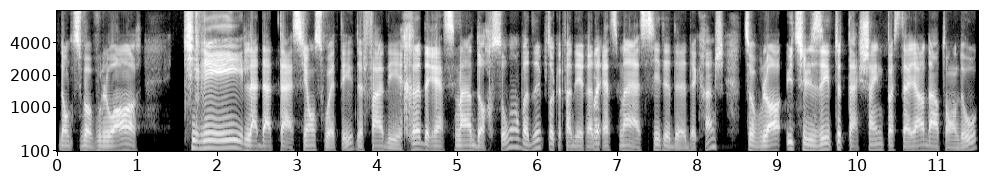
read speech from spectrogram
Donc, tu vas vouloir créer l'adaptation souhaitée, de faire des redressements dorsaux, on va dire, plutôt que de faire des redressements assis de, de, de crunch. Tu vas vouloir utiliser toute ta chaîne postérieure dans ton dos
